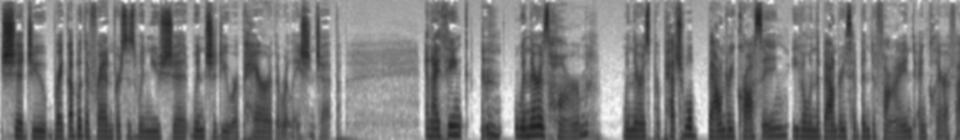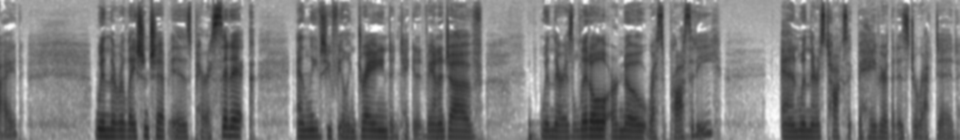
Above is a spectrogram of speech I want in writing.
should you break up with a friend versus when you should when should you repair the relationship. And I think when there is harm, when there is perpetual boundary crossing, even when the boundaries have been defined and clarified, when the relationship is parasitic and leaves you feeling drained and taken advantage of, when there is little or no reciprocity, and when there's toxic behavior that is directed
